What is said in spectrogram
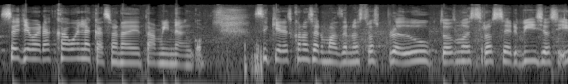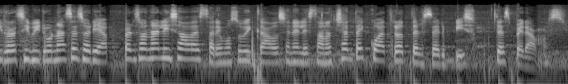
Se llevará a cabo en la casona de Taminango. Si quieres conocer más de nuestros productos, nuestros servicios y recibir una asesoría personalizada, estaremos ubicados en el stand 84, tercer piso. Te esperamos.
